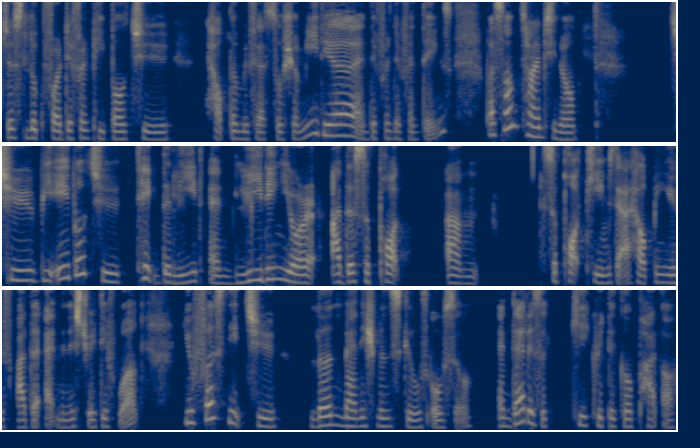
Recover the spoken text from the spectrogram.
Just look for different people to help them with their social media and different different things. But sometimes, you know, to be able to take the lead and leading your other support um, support teams that are helping you with other administrative work, you first need to learn management skills also. And that is a key critical part of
